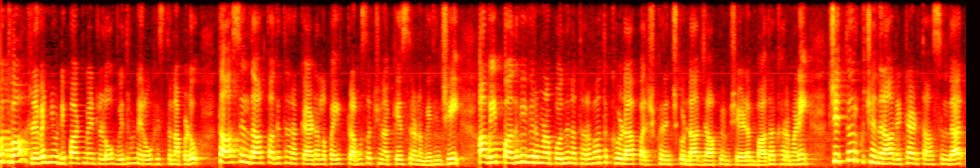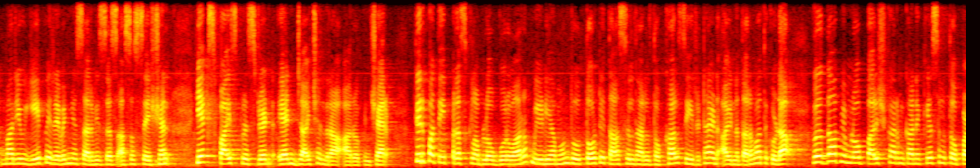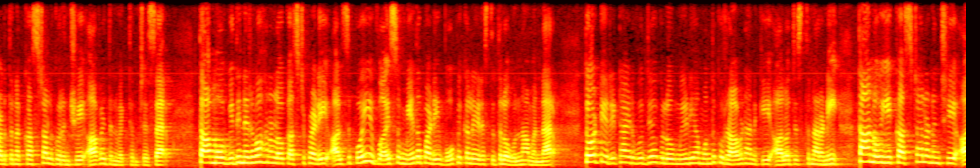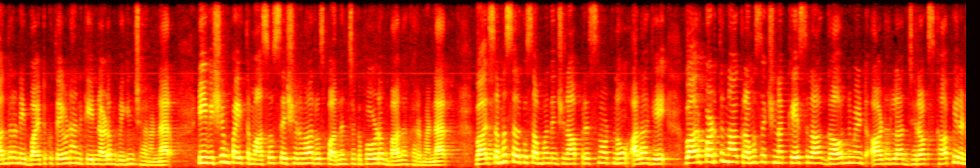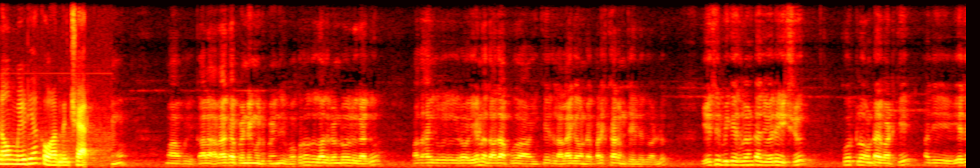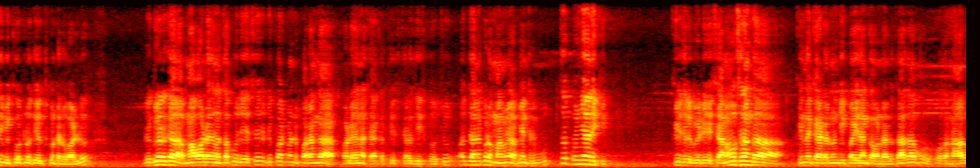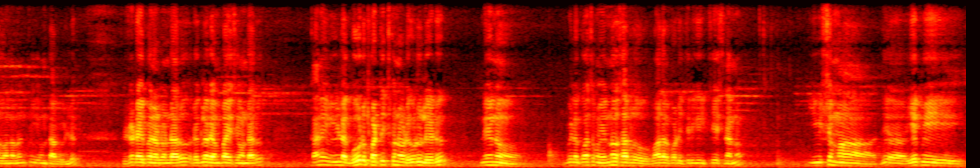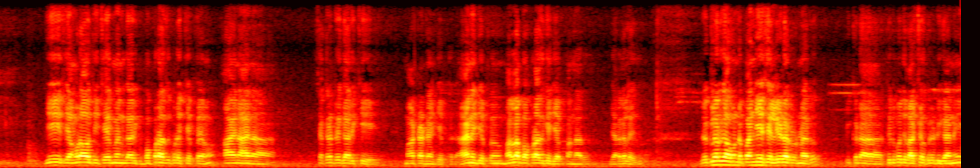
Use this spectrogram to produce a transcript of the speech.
ప్రభుత్వ రెవెన్యూ డిపార్ట్మెంట్లలో విధులు నిర్వహిస్తున్నప్పుడు తహసీల్దార్ తదితర కేడర్లపై క్రమశిక్షణ కేసులను విధించి అవి పదవీ విరమణ పొందిన తర్వాత కూడా పరిష్కరించకుండా జాప్యం చేయడం బాధాకరమని చిత్తూరుకు చెందిన రిటైర్డ్ తహసీల్దార్ మరియు AP revenue services association ex vice president N Jayachandra ఆరోపించారు. తిరుపతి ప్రెస్ క్లబ్లో గురువారం మీడియా ముందు తోటి తహసీల్దార్లతో కలిసి రిటైర్డ్ అయిన తర్వాత కూడా వృద్ధాప్యంలో పరిష్కారం కాని కేసులతో పడుతున్న కష్టాల గురించి ఆవేదన వ్యక్తం చేశారు. తాము విధి నిర్వహణలో కష్టపడి అలసిపోయి వయసు మీద పడి ఓపిక లేని స్థితిలో ఉన్నామన్నారు. తోటి రిటైర్డ్ ఉద్యోగులు మీడియా ముందుకు రావడానికి ఆలోచిస్తున్నారని తాను ఈ కష్టాల నుంచి అందరినీ బయటకు తేవడానికి నడం బిగించానన్నారు. ఈ విషయంపై తమ అసోసియేషన్ వారు స్పందించకపోవడం బాధాకరమన్నారు. వారి సమస్యలకు సంబంధించిన ప్రెస్ నోట్ను అలాగే వారు పడుతున్న క్రమశిక్షణ కేసుల గవర్నమెంట్ ఆర్డర్ల జిరాక్స్ కాపీలను మీడియాకు అందించారు. మాకు ఈ అలాగే పెండింగ్ ఉండిపోయింది. ఒక రోజు కాదు రెండు రోజులు కాదు. పదహైదు ఇరవై ఏళ్ళు దాదాపుగా ఈ కేసులు అలాగే ఉండే పరిష్కారం చేయలేదు వాళ్ళు. ఏసీబీ కేసులు అంటే అది వేరే ఇష్యూ. కోర్టులో ఉంటాయి వాటికి. అది ఏసీబీ కోర్టులో తేల్చుకుంటారు వాళ్ళు. రెగ్యులర్గా మా వాళ్ళు ఏదైనా తప్పు చేస్తే డిపార్ట్మెంట్ పరంగా వాళ్ళు ఏదైనా శాఖ తెర తీసుకోవచ్చు. అది దానికి కూడా మనమే అభ్యంతరం. ఉత్త పుణ్యానికి కేసులు పెట్టేసి అనవసరంగా కింద కేటర్ నుంచి పై దాకా దాదాపు ఒక నాలుగు వందల నుంచి ఉంటారు వీళ్ళు. రిటైర్డ్ అయిపోయిన వాళ్ళు ఉన్నారు రెగ్యులర్ ఎంప్లాయీస్ ఉన్నారు కానీ వీళ్ళ గోడు పట్టించుకున్నవాడు ఎవడూ లేడు. నేను వీళ్ళ కోసం ఎన్నోసార్లు బాధలు పడి తిరిగి చేసినాను. ఈ విషయం మా ఏపీ జీఈసీ అమరావతి చైర్మన్ గారికి బొప్పరాజు కూడా చెప్పాము. ఆయన ఆయన సెక్రటరీ గారికి మాట్లాడని చెప్పారు. ఆయన చెప్పాము. మళ్ళా బొప్పరాజుకే చెప్పన్నారు జరగలేదు. రెగ్యులర్గా ఉండే పనిచేసే లీడర్ ఉన్నారు. ఇక్కడ తిరుపతిలో అశోక్ రెడ్డి కానీ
